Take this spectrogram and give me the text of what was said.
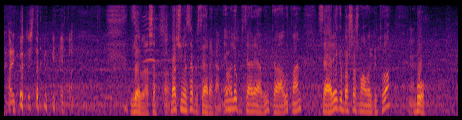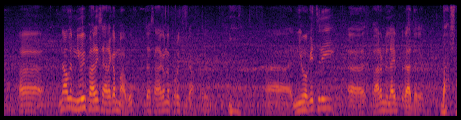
زۆر باشە باشین وەسەر پرسیارەکان ئێمە لەو پرسیارەیە بن کە وتمان سارێکە بە شەش ماوەرگتووە بۆ ناڵم نیوەی پارەی سارەکەم مابوو دا ساگەم لە کوڕی تیران نیوەگەی تری پارەم لە لای برادرێ باشە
